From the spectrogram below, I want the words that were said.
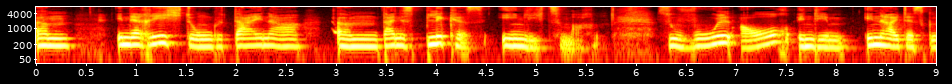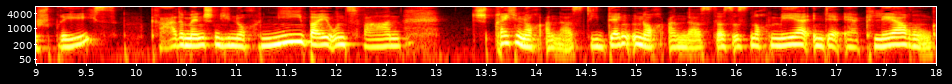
ähm, in der Richtung deiner ähm, deines Blickes ähnlich zu machen. Sowohl auch in dem Inhalt des Gesprächs, gerade Menschen, die noch nie bei uns waren, sprechen noch anders, die denken noch anders. Das ist noch mehr in der Erklärung,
